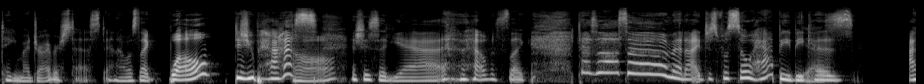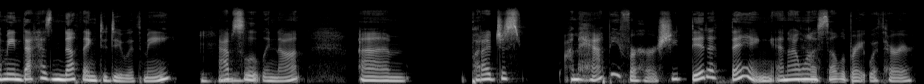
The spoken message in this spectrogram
taking my driver's test." And I was like, "Well, did you pass?" Aw. And she said, "Yeah." And I was like, "That's awesome!" And I just was so happy because, I mean, that has nothing to do with me. Mhm. Absolutely not. Um, but I just I'm happy for her. She did a thing and I Yeah. want to celebrate with her.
